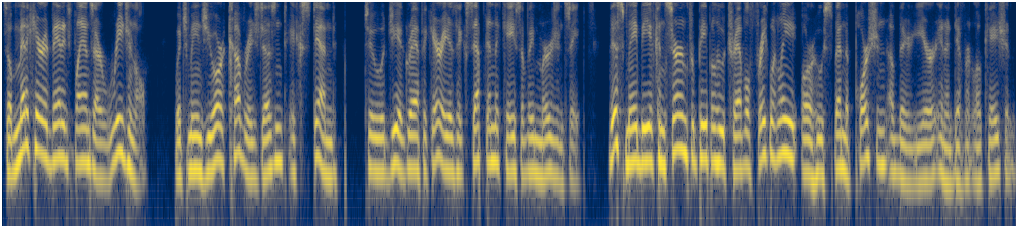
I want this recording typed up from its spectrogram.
So Medicare Advantage plans are regional, which means your coverage doesn't extend to geographic areas except in the case of emergency. This may be a concern for people who travel frequently or who spend a portion of their year in a different location.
